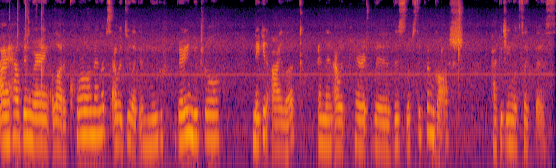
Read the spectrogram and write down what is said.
I have been wearing a lot of coral on my lips. I would do like a nude, very neutral naked eye look, and then I would pair it with this lipstick from Gosh. The packaging looks like this,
